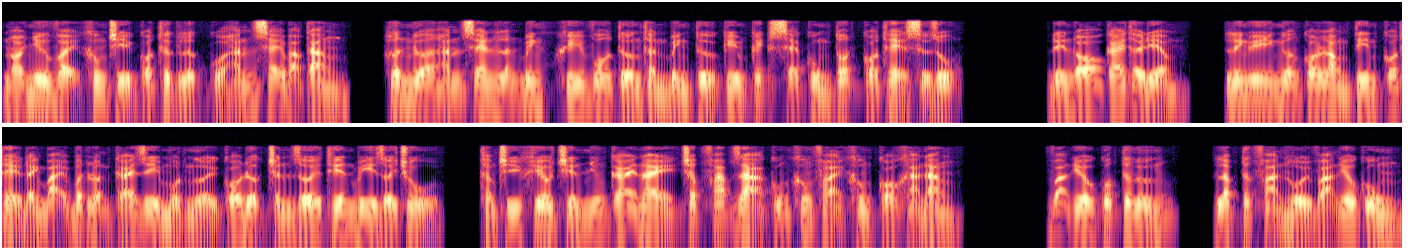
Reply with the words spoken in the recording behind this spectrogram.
nói như vậy không chỉ có thực lực của hắn sẽ bạo tăng, hơn nữa hắn sen lẫn binh khí vô tướng thần binh tử kim kích sẽ cùng tốt có thể sử dụng. Đến đó cái thời điểm, Linh uy ngưỡng có lòng tin có thể đánh bại bất luận cái gì một người có được chấn giới thiên bi giới chủ, thậm chí khiêu chiến những cái này chấp pháp giả cũng không phải không có khả năng. Vạn yêu quốc tương ứng, lập tức phản hồi vạn yêu cùng,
